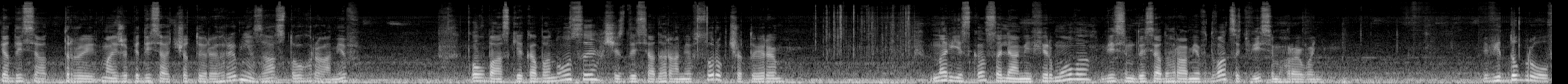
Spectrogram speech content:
53, майже 54 гривні за 100 грамів. Ковбаски кабаноси 60 грамів 44. Нарізка салямі фірмова 80 грамів 28 гривень. Від добров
